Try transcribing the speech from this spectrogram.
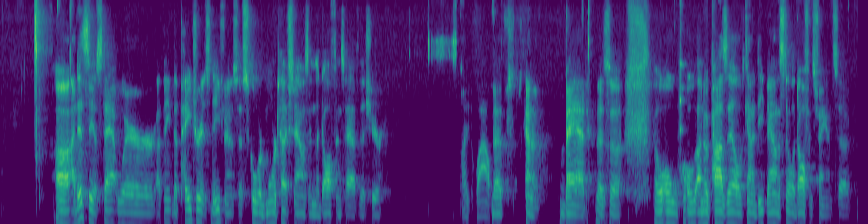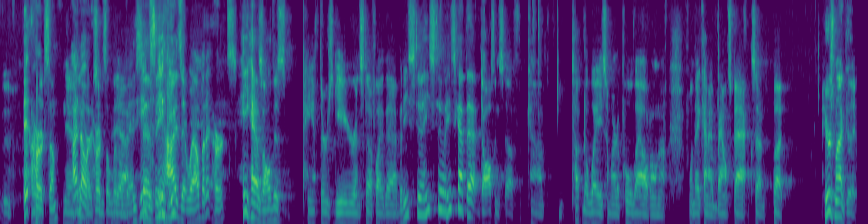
Uh, I did see a stat where I think the Patriots defense has scored more touchdowns than the Dolphins have this year. Wow, that's kind of bad. That's a old, old, old, I know Pazel kind of deep down is still a Dolphins fan, so it hurts him. Yeah, I know it hurts, it hurts a little yeah. bit. He, he says he, he hides he, it well, but it hurts. He has all this Panthers gear and stuff like that, but he's still he's still he's got that Dolphin stuff kind of tucked away somewhere to pull out on a when they kind of bounce back. So, but here's my good,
